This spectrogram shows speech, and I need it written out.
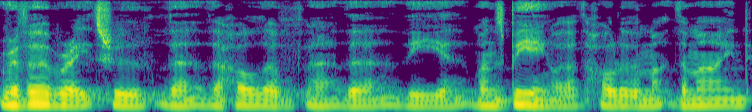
reverberate through the, the whole of uh, the the uh, one's being or the whole of the, the mind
